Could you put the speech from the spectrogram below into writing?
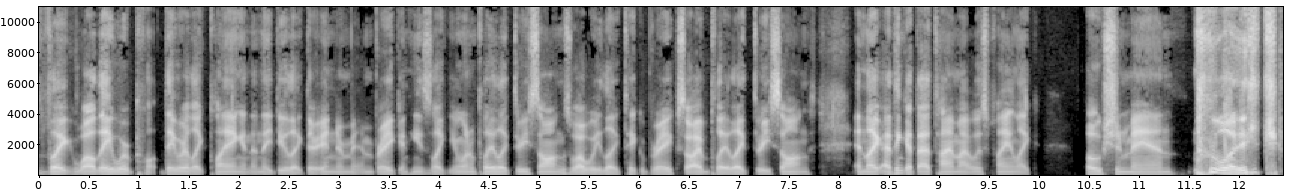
like while they were pl- they were like playing, and then they do like their intermittent break, and he's like, "You want to play like three songs while we like take a break?" So I play like three songs, and like I think at that time I was playing like Ocean Man, like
